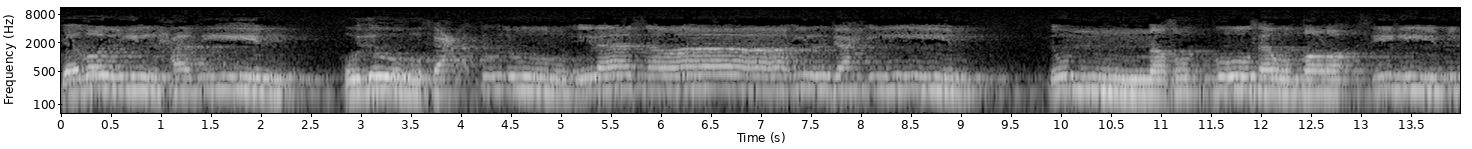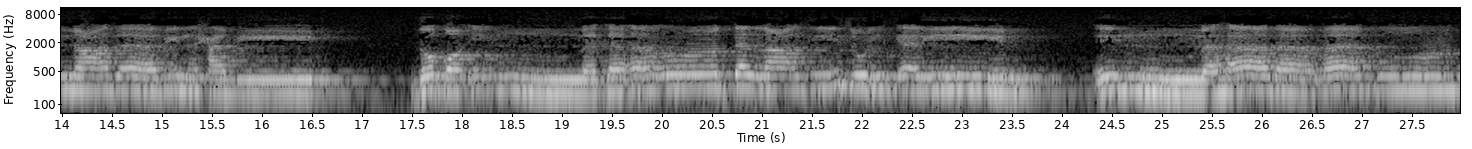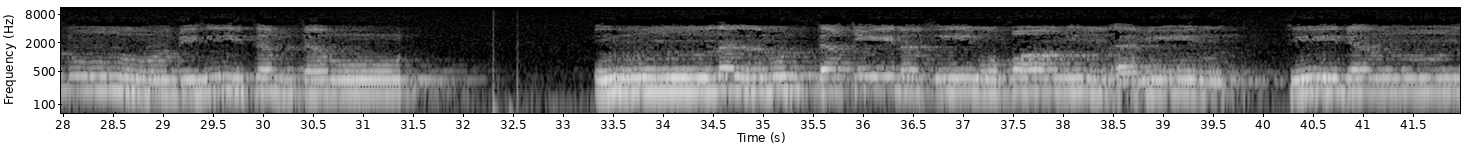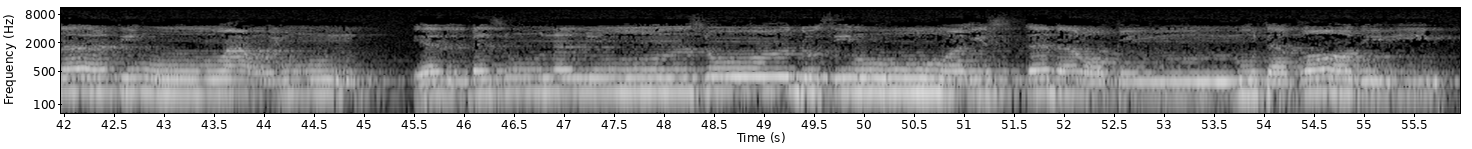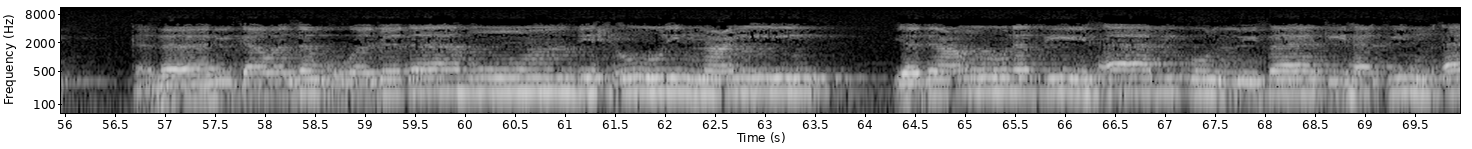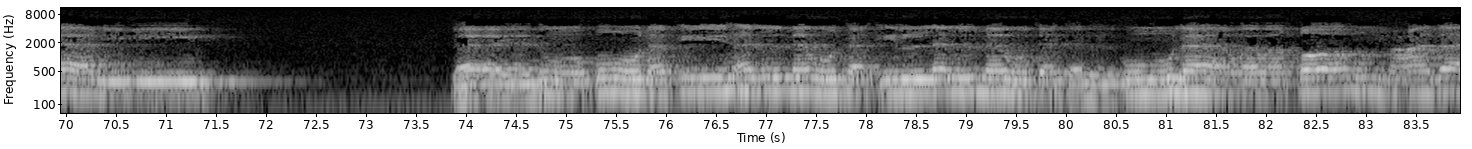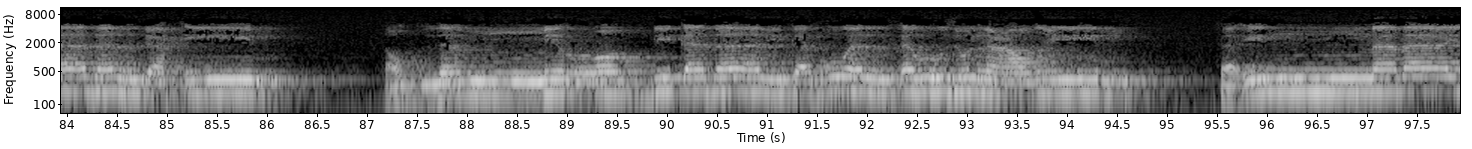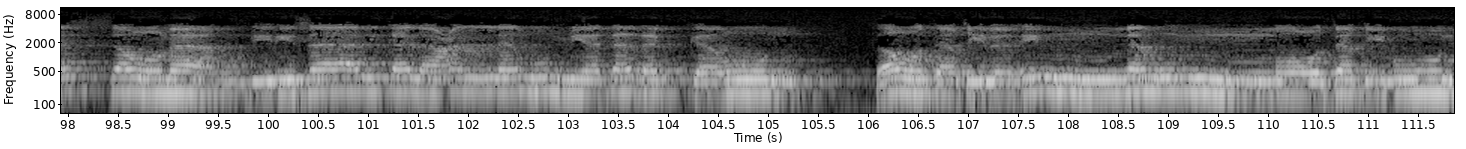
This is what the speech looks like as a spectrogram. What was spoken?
كغلي الحميم خذوه فاعتلوه إلى سواء الجحيم. ثم صبوا فوق رأسه من عذاب الحميم. ذق إنك أنت العزيز الكريم. إن هذا ما كنتم تمترون إن المتقين في مقام أمين في جنات وعيون يلبسون من سندس وإستبرق متقابلين. كذلك وزوجناهم يدعون فيها بكل فاكهة آمنين. لا يذوقون فيها الموت إلا الموتة الأولى ووقاهم عذاب الجحيم. فضلا من ربك ذلك هو الفوز العظيم. فإنما يسرناه بلسانك لعلهم يتذكرون. فارتقب إنهم مرتقبون.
